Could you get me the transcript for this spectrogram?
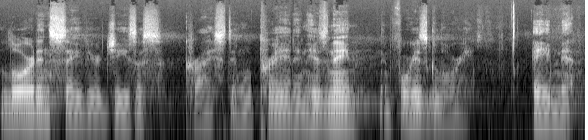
Lord and Savior, Jesus Christ. And we'll pray it in his name and for his glory. Amen.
